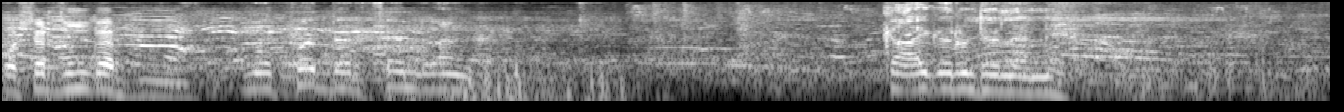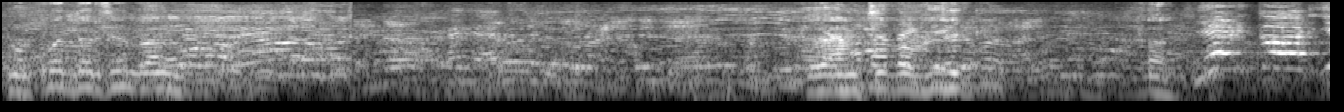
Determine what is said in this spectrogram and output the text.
पोस्टर झूम कर. मोफत दर्शन रांग. काय करून ठेवलं यांनी? मोफत दर्शन रांग. हे आमची पब्लिक येडकोट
